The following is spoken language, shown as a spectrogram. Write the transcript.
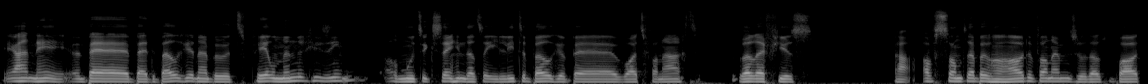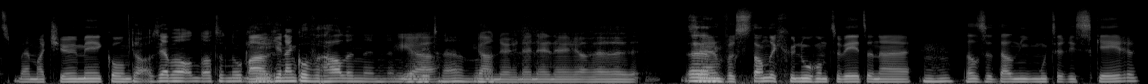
Ja, nee. Bij, bij de Belgen hebben we het veel minder gezien. Al moet ik zeggen dat de elite Belgen bij Wout van Aert wel eventjes ja, afstand hebben gehouden van hem, zodat Wout bij Mathieu mee kon. Ja, ze hebben dat ook Maar- geen, geen enkel verhaal in, in, in Ja, weten. Hè, maar- Ja, nee, nee, nee, nee. eh, ze zijn Ehm. verstandig genoeg om te weten eh, Mhm. dat ze dat niet moeten riskeren.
